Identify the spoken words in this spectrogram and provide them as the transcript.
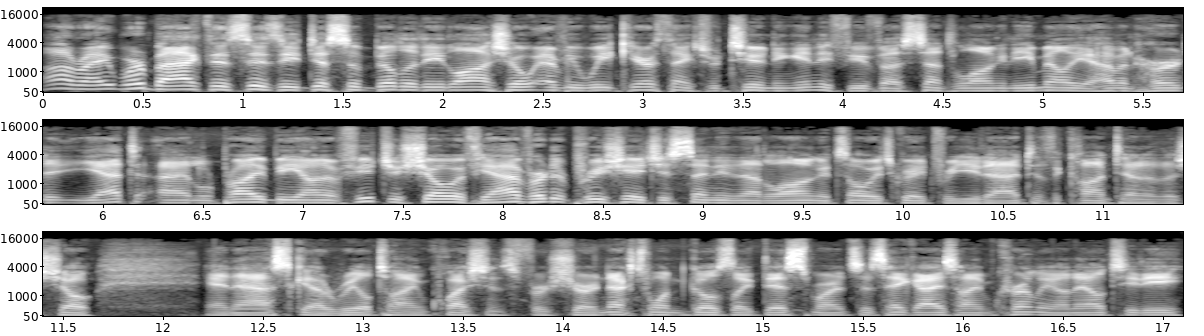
All right, we're back. This is the Disability Law Show every week here. Thanks for tuning in. If you've uh, sent along an email, you haven't heard it yet, uh, it'll probably be on a future show show. If you have heard it, appreciate you sending that along. It's always great for you to add to the content of the show and ask uh, real time questions for sure. Next one goes like this Smart says, Hey guys, I'm currently on LTD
